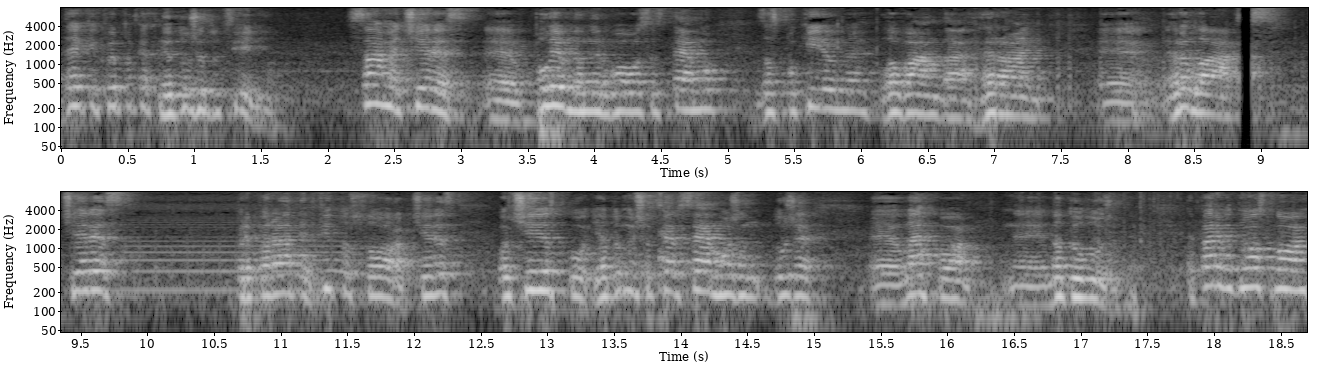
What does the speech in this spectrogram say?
в деяких випадках не дуже доцільно. Саме через е, вплив на нервову систему, заспокійливими, лаванда, герань, е, релакс, через препарати фітосорок, через очистку. Я думаю, що це все може дуже е, легко надолужити. Тепер відносно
